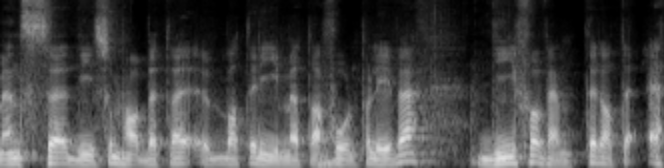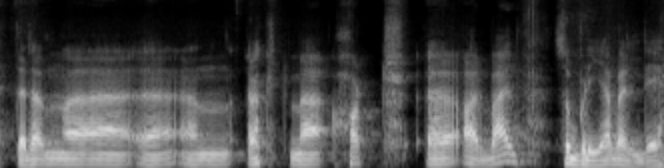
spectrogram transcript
Mens eh, de som har batterimetaforen på livet, de forventer at etter en, eh, en økt med hardt eh, arbeid, så blir jeg veldig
